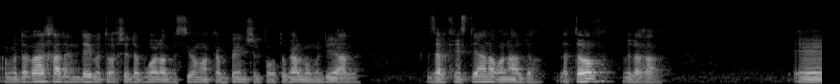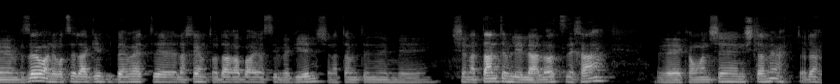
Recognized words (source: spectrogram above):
אבל דבר אחד אני די בטוח שידברו עליו בסיום הקמפיין של פורטוגל במונדיאל, זה על קריסטיאנו רונלדו, לטוב ולרע. אה, וזהו, אני רוצה להגיד באמת אה, לכם תודה רבה יוסי וגיל שנתנתם, שנתנתם לי לעלות, סליחה, וכמובן שנשתמע, תודה.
